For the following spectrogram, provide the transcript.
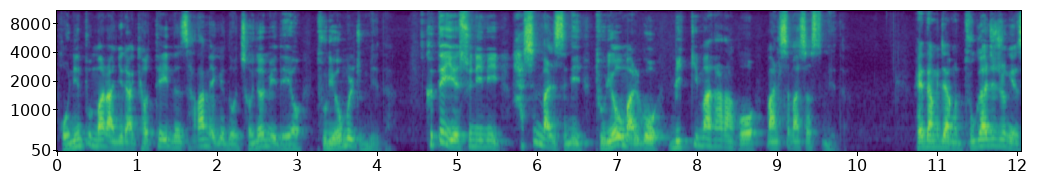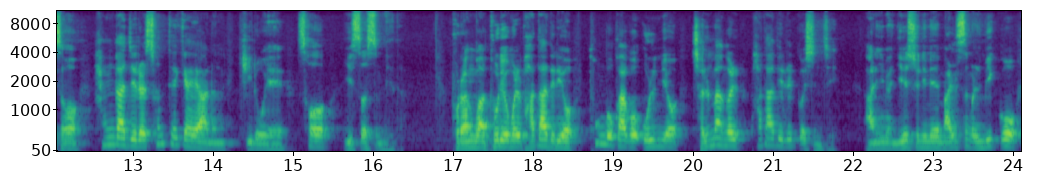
본인뿐만 아니라 곁에 있는 사람에게도 전염이 되어 두려움을 줍니다. 그때 예수님이 하신 말씀이 두려워 말고 믿기만 하라고 말씀하셨습니다. 회당장은 두 가지 중에서 한 가지를 선택해야 하는 기로에 서 있었습니다. 불안과 두려움을 받아들여 통곡하고 울며 절망을 받아들일 것인지 아니면 예수님의 말씀을 믿고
